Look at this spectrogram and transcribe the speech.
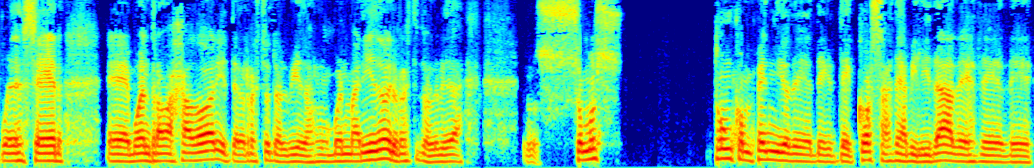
puedes ser eh, buen trabajador y el resto te olvidas. Un buen marido y el resto te olvidas. Somos todo un compendio de, de, cosas, de habilidades, de, de,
